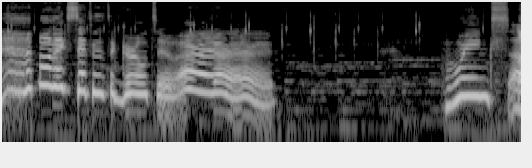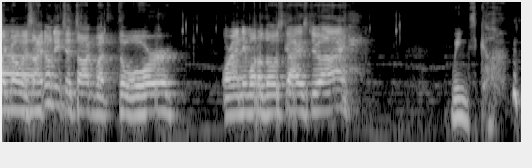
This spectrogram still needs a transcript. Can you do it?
Oh, it makes sense it's a girl too. Alright, alright, alright. Winx. Like, uh, Gomez, I don't need to talk about Thor or any one of those guys, do I? Winx Club.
